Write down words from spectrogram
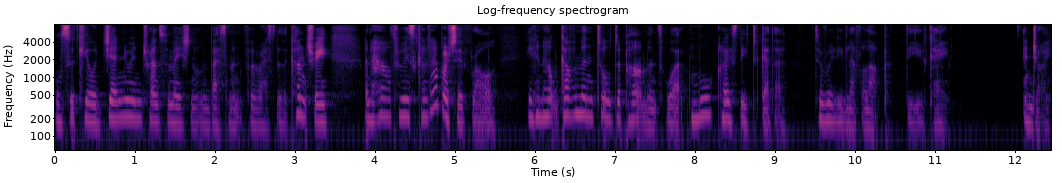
will secure genuine transformational investment for the rest of the country, and how through his collaborative role he can help governmental departments work more closely together to really level up the UK. Enjoy.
